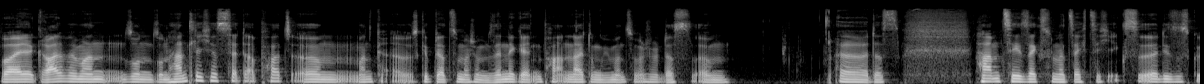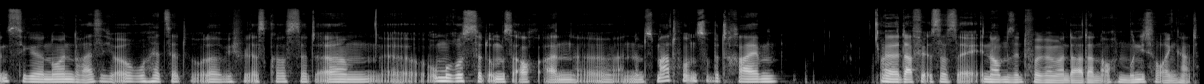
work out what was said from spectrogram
weil gerade wenn man so ein, so ein handliches Setup hat, ähm, man, äh, es gibt ja zum Beispiel im Sendegate ein paar Anleitungen, wie man zum Beispiel das, ähm, äh, das HMC 660X, äh, dieses günstige 39 Euro Headset oder wie viel das kostet, ähm, äh, umrüstet, um es auch an, äh, an einem Smartphone zu betreiben. Äh, dafür ist das enorm sinnvoll, wenn man da dann auch ein Monitoring hat.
